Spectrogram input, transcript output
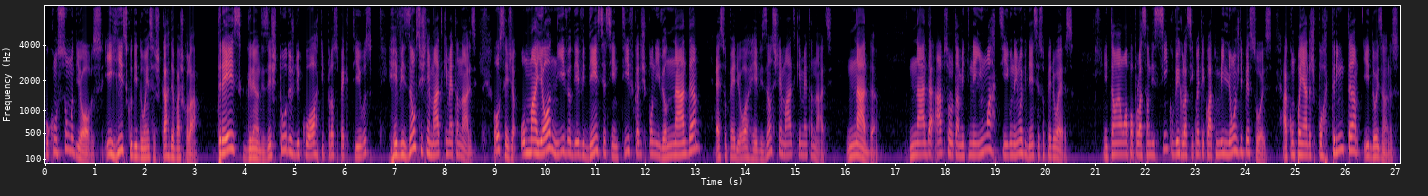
O consumo de ovos e risco de doenças cardiovasculares. Três grandes estudos de coorte prospectivos, revisão sistemática e meta-análise. Ou seja, o maior nível de evidência científica disponível. Nada é superior a revisão sistemática e meta-análise. Nada nada, absolutamente nenhum artigo, nenhuma evidência é superior a essa. Então é uma população de 5,54 milhões de pessoas, acompanhadas por 32 anos.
